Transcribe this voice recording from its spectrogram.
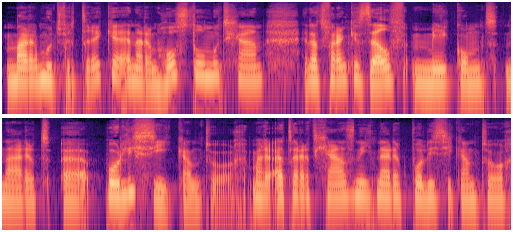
maar moet vertrekken en naar een hostel moet gaan. En dat Franke zelf meekomt naar het uh, politiekantoor. Maar uiteraard gaan ze niet naar het politiekantoor.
